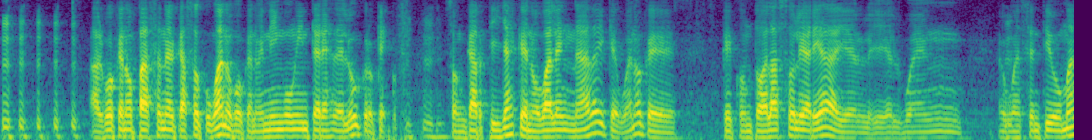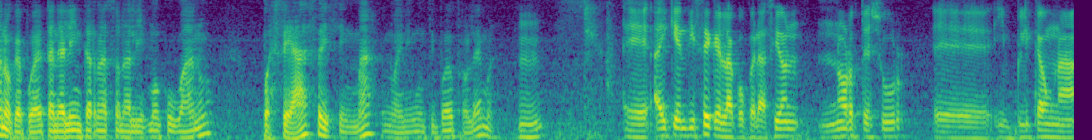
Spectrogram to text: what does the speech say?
Algo que no pasa en el caso cubano, porque no hay ningún interés de lucro, que son cartillas que no valen nada y que bueno, que, que con toda la solidaridad y el, y el buen, el buen sentido humano que puede tener el internacionalismo cubano, pues se hace y sin más, no hay ningún tipo de problema. Eh, hay quien dice que la cooperación norte-sur eh, implica una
